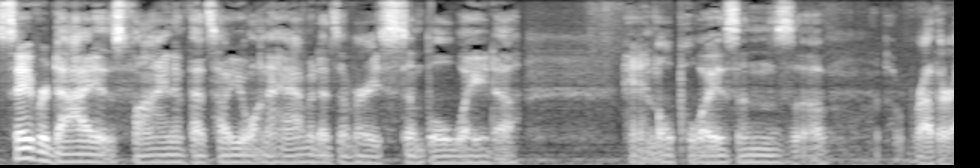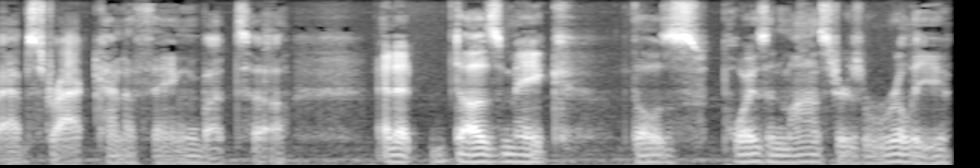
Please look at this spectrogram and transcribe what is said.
save or die is fine if that's how you want to have it. It's a very simple way to handle poisons. a rather abstract kind of thing, but uh, and it does make those poison monsters really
